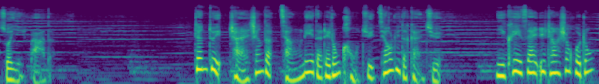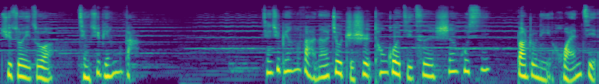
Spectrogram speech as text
所引发的。针对产生的强烈的这种恐惧、焦虑的感觉，你可以在日常生活中去做一做情绪平衡法。情绪平衡法呢，就只是通过几次深呼吸，帮助你缓解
